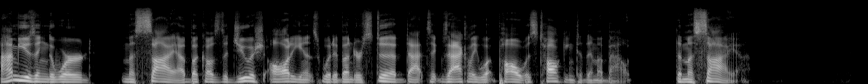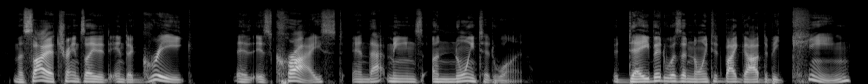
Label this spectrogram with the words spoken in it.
I'm using the word Messiah because the Jewish audience would have understood that's exactly what Paul was talking to them about the Messiah. Messiah translated into Greek is Christ, and that means anointed one. David was anointed by God to be king.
